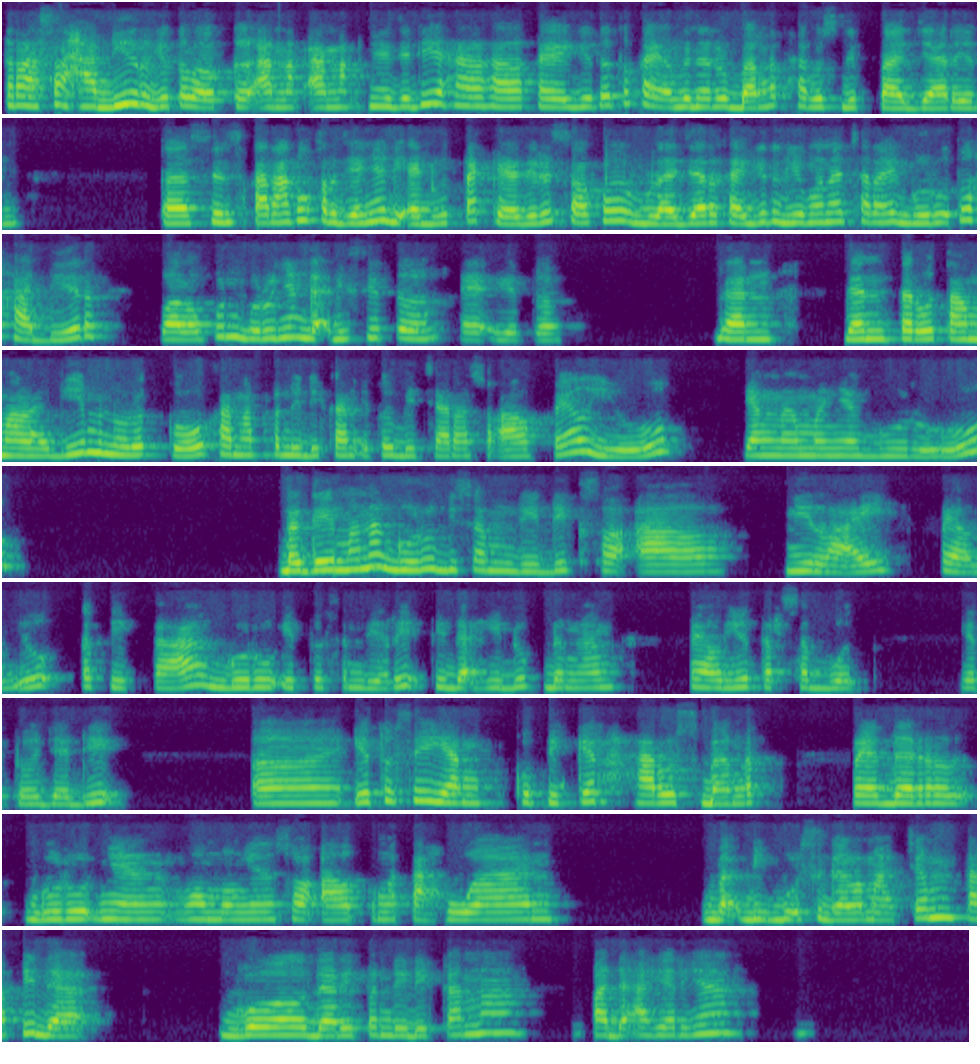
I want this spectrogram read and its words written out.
terasa hadir gitu loh ke anak-anaknya. Jadi hal-hal kayak gitu tuh kayak bener banget harus dipelajarin uh, since sekarang aku kerjanya di edutech ya, jadi so aku belajar kayak gitu gimana caranya guru tuh hadir walaupun gurunya nggak di situ kayak gitu. Dan dan terutama lagi menurutku karena pendidikan itu bicara soal value yang namanya guru, bagaimana guru bisa mendidik soal nilai value ketika guru itu sendiri tidak hidup dengan value tersebut gitu. Jadi uh, itu sih yang kupikir harus banget whether gurunya ngomongin soal pengetahuan, mbak ibu segala macam, tapi da, goal dari pendidikan mah pada akhirnya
